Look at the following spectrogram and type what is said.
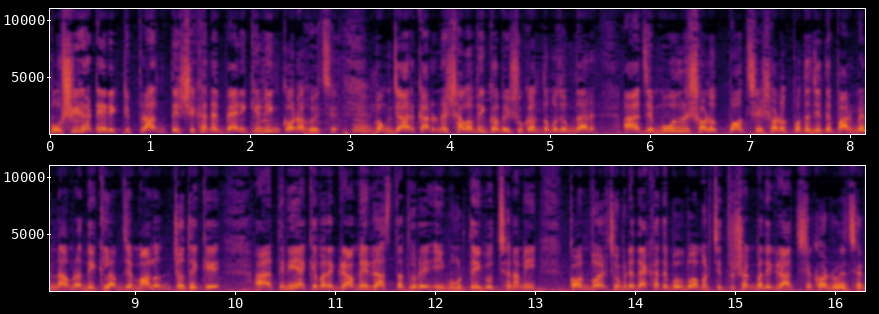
বসিরহাটের একটি প্রান্তে সেখানে ব্যারিকেডিং করা হয়েছে। এবং যার কারণে স্বাভাবিকভাবে সুকান্ত মজুমদার যে মূল সড়ক পথ সেই সড়ক পথে যেতে পারবেন না। আমরা দেখলাম যে মালঞ্চ থেকে আহ, তিনি একেবারে গ্রামের রাস্তা ধরে এই মুহূর্তে এগোচ্ছেন। আমি কনভয়ের ছবিটা দেখাতে বলব। আমার চিত্র সাংবাদিক রাজশেখর রয়েছেন।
